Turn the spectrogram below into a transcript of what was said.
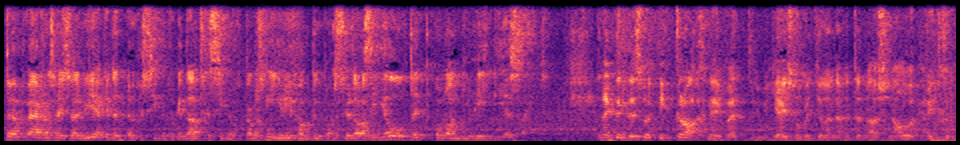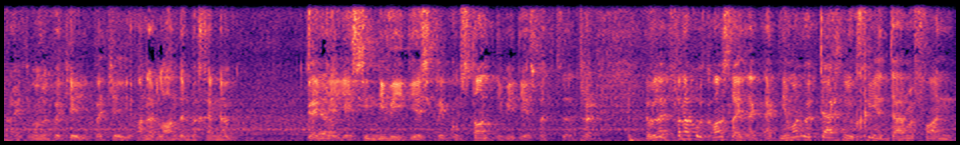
trip ergens, hy sê, "Wie, ek het dit nou gesien of ek het dat gesien of kan ons nie hierdie van toepas." So daar's die hele tyd kom daar nuwe idees uit. En ek dink dis ook die krag nê nee, wat juis omdat julle nou internasionaal ook uitgebrei het. Oomblik wat jy wat jy ander lande begin nou kyk Ja. jy, jy sien nuwe idees, jy kry konstant nuwe idees wat uh, terug. Nou wil ek vinnig ook aansluit. Ek ek neem aan ook tegnologie in terme van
